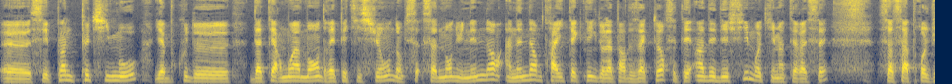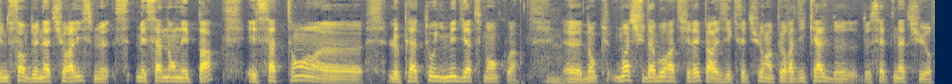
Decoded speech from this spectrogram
c'est plein de petits mots. Il y a beaucoup de d'atermoiements, de répétitions. Donc ça, ça, demande une énorme, un énorme travail technique de la part des acteurs. C'était un des défis, moi, qui m'intéressait. Ça s'approche d'une forme de naturalisme, mais ça n'en est pas. Et ça tend le plateau immédiatement, quoi. Mmh. donc moi, je suis d'abord attiré par les écritures un peu radicales de, cette nature.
